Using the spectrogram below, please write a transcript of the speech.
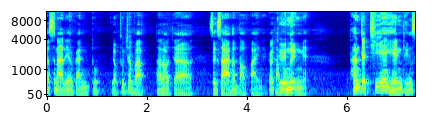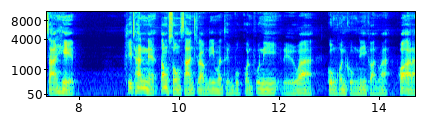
ลักษณะเดียวกันทุกเกือบทุกฉบับถ้าเราจะศึกษากันต่อไปเนี่ยก็คือหนึ่งเนี่ย ท่านจะชี้ให้เห็นถึงสาเหตุ ที่ท่านเนี่ยต้องส่งสารฉบับนี้มาถึงบุคคลผู้นี้ หรือว่ากลุ่มคนกลุ่มนี้ก่อนว่า เพราะอะไร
